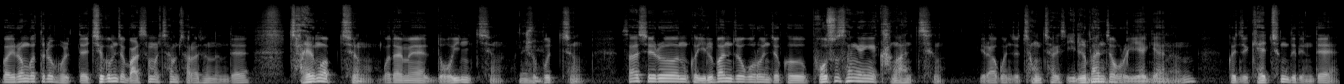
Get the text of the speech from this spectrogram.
그러니까 이런 것들을 볼 때 지금 이제 말씀을 참 잘하셨는데 자영업층, 그다음에 노인층, 네. 주부층 사실은 그 일반적으로 이제 그 보수 성향이 강한 층이라고 이제 정착해서 일반적으로 얘기하는 그 이제 계층들인데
